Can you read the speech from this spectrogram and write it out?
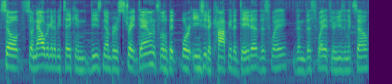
so so now we're going to be taking these numbers straight down it's a little bit more easy to copy the data this way than this way if you're using excel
